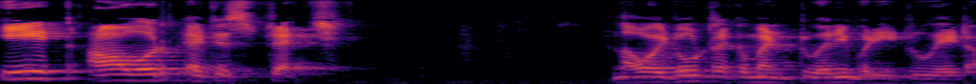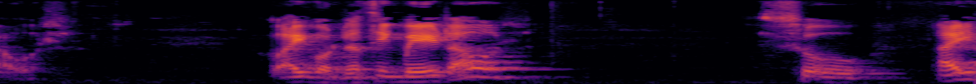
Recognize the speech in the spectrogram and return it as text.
eight hours at a stretch. Now I don't recommend to anybody to do eight hours. I got nothing by eight hours. So I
